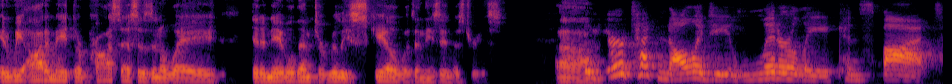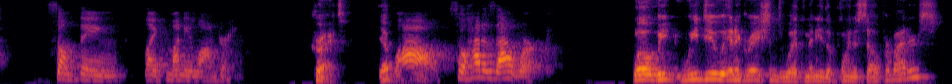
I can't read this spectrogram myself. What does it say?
And we automate their processes in a way that enable them to really scale within these industries. Um, so your technology literally can spot something like money laundering. Correct. Yep. Wow. So how does that work? Well, we we do integrations with many of the point of sale providers,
